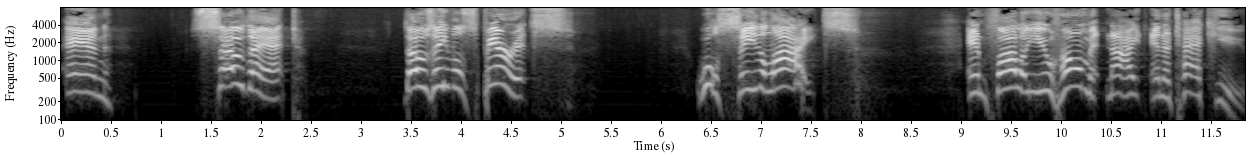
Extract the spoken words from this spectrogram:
And so that those evil spirits will see the lights and follow you home at night and attack you.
